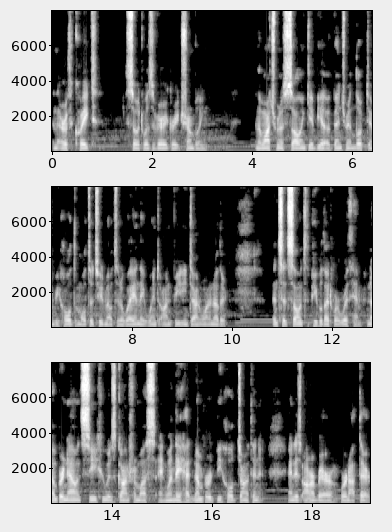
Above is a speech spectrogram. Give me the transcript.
And the earth quaked, so it was a very great trembling. And the watchmen of Saul and Gibeah of Benjamin looked, and behold, the multitude melted away, and they went on beating down one another. Then said Saul unto the people that were with him, Number now and see who is gone from us. And when they had numbered, behold, Jonathan and his armor bearer were not there.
